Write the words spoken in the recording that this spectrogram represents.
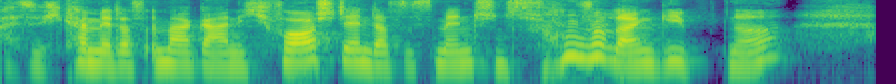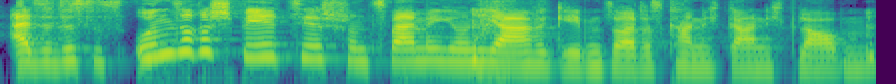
Also ich kann mir das immer gar nicht vorstellen, dass es Menschen schon so lang gibt, ne? Also, dass es unsere Spezies schon zwei Millionen Jahre geben soll, das kann ich gar nicht glauben.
